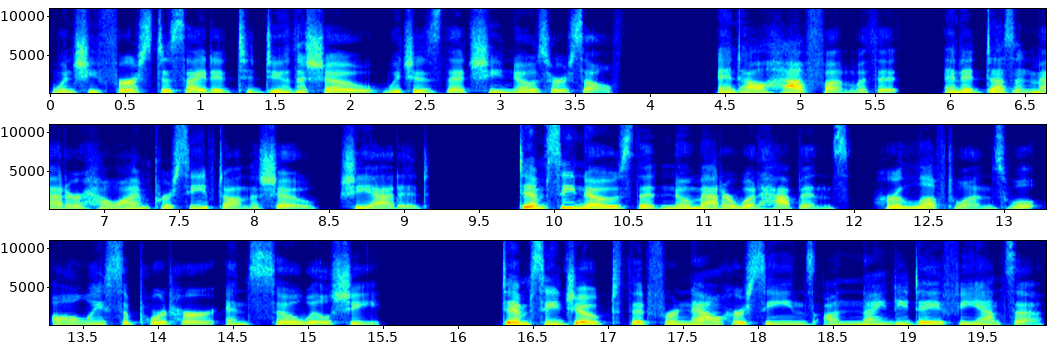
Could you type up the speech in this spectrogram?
when she first decided to do the show, which is that she knows herself. And I'll have fun with it, and it doesn't matter how I'm perceived on the show, she added. Dempsey knows that no matter what happens, her loved ones will always support her, and so will she. Dempsey joked that for now her scenes on 90 Day Fiancé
